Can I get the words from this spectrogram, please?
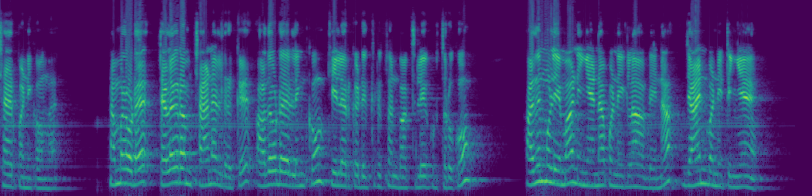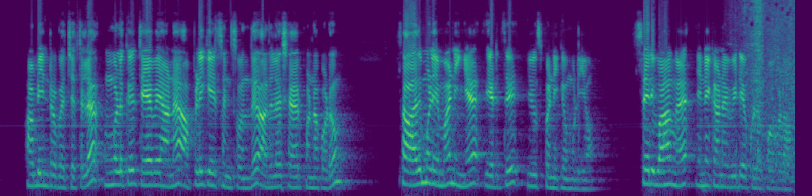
ஷேர் பண்ணிக்கோங்க. நம்மளோட டெலகிராம் சேனல் இருக்குது அதோட லிங்க்கும் கீழே இருக்க டிஸ்கிரிப்ஷன் பாக்ஸ்லேயே கொடுத்துருக்கோம். அது மூலயமா நீங்கள் என்ன பண்ணிக்கலாம் அப்படின்னா ஜாயின் பண்ணிட்டீங்க அப்படின்ற பட்சத்தில் உங்களுக்கு தேவையான அப்ளிகேஷன்ஸ் வந்து அதில் ஷேர் பண்ணப்படும். ஸோ அது மூலயமா நீங்கள் எடுத்து யூஸ் பண்ணிக்க முடியும். சரி வாங்க இன்றைக்கான வீடியோக்குள்ளே போகலாம்.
